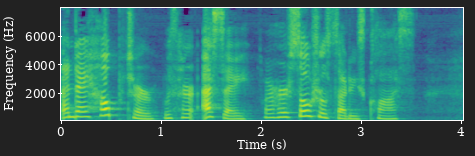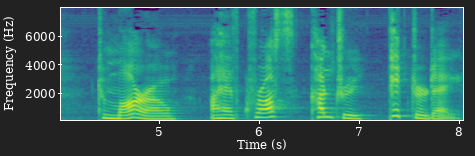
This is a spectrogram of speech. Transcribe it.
and I helped her with her essay for her social studies class. Tomorrow, I have cross country picture day.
